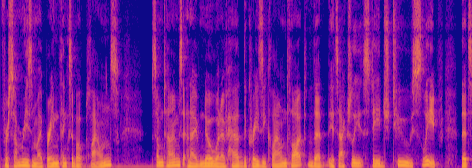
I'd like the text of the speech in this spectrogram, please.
For some reason, my brain thinks about clowns sometimes. And I know when I've had the crazy clown thought that it's actually stage two sleep that's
